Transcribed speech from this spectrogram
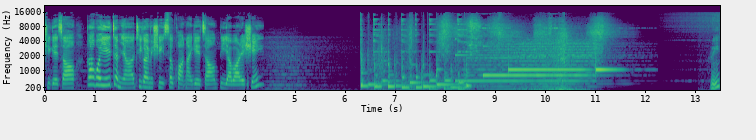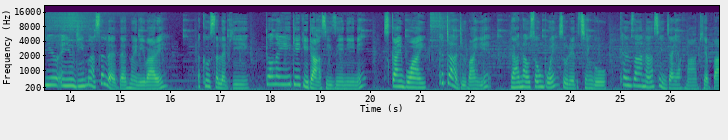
ရှိခဲ့ကြောင်းကာကွယ်ရေးတပ်များအထူးကိမရှိဆုတ်ခွာနိုင်ခဲ့ကြောင်းသိရပါ တယ်ရှင်။ Radio UNG မှဆက်လက်တမ်းလွှင့်နေပါတယ်။အခုဆက်လက်ပြီးတော်လန်ရေးတေးဂီတအစီအစဉ်လေးနဲ့ Skyboy ခတ္တဒူပိုင်းရဲ့ဒါနောက်ဆုံးပွဲဆိုတဲ့သချင်းကိုခန်းစားနားဆင်ကြရမှာဖြစ်ပါ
